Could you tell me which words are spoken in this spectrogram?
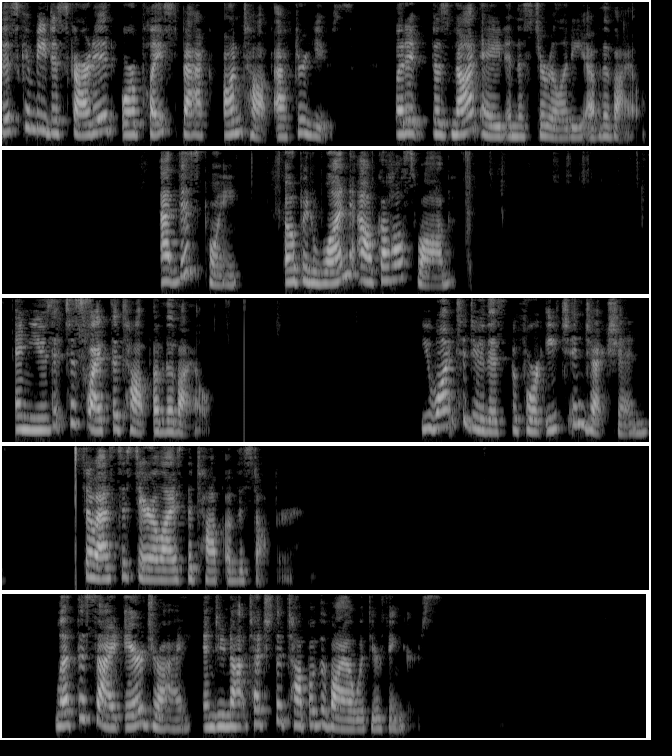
This can be discarded or placed back on top after use, but it does not aid in the sterility of the vial. At this point, open one alcohol swab and use it to swipe the top of the vial. You want to do this before each injection so as to sterilize the top of the stopper. Let the side air dry and do not touch the top of the vial with your fingers.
